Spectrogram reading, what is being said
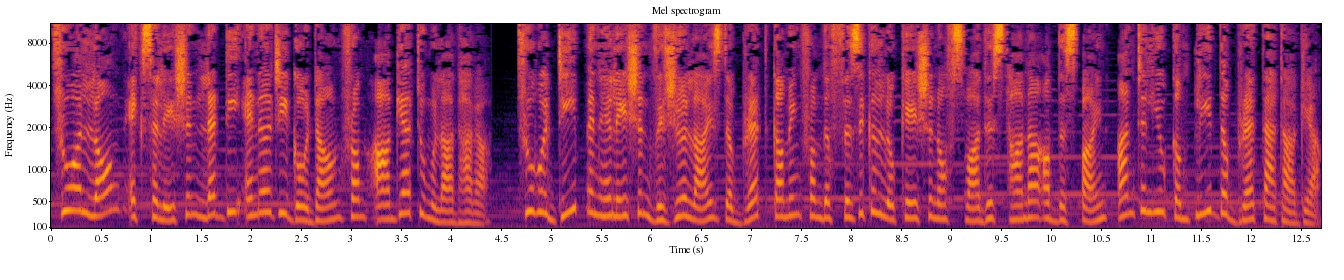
Through a long exhalation let the energy go down from Agya to Muladhara. Through a deep inhalation visualize the breath coming from the physical location of Swadhisthana of the spine until you complete the breath at Agya.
